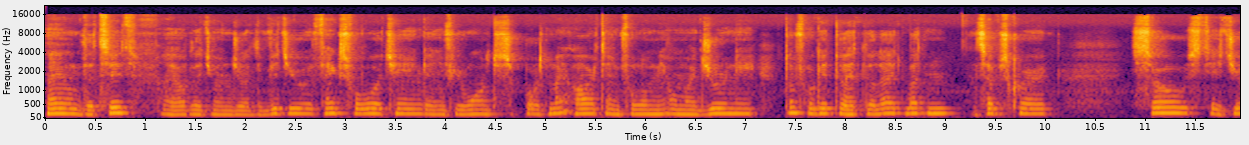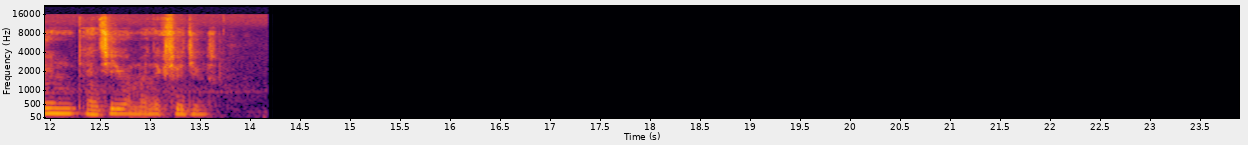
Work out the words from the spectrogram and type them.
And that's it. I hope that you enjoyed the video. Thanks for watching and if you want to support my art and follow me on my journey, don't forget to hit the like button and subscribe. So stay tuned and see you in my next videos.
